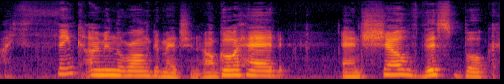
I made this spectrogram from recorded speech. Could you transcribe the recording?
I think I'm in the wrong dimension. I'll go ahead and shelve this book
